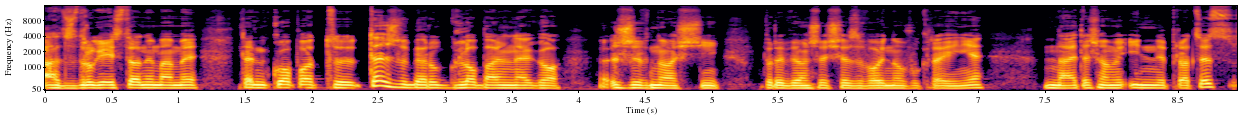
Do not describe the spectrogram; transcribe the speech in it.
A z drugiej strony mamy ten kłopot też wymiaru globalnego żywności, który wiąże się z wojną w Ukrainie. No ale też mamy inny proces,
